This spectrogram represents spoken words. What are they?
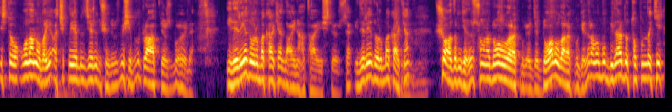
işte o olan olayı açıklayabileceğini düşündüğümüz bir şey bulup rahatlıyoruz. Bu öyle. İleriye doğru bakarken de aynı hatayı işliyoruz. Yani ileriye doğru bakarken şu adım gelir, sonra doğal olarak bu gelir, doğal olarak bu gelir ama bu bilardo topundaki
